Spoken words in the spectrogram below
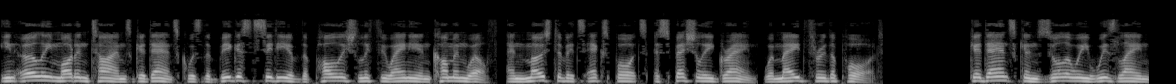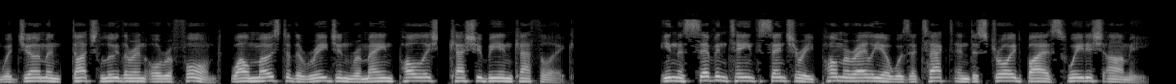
In early modern times Gdansk was the biggest city of the Polish-Lithuanian Commonwealth, and most of its exports especially grain were made through the port. Gdansk and Zulawi Wislane were German, Dutch Lutheran or Reformed, while most of the region remained Polish, Kashubian Catholic. In the 17th century Pomerania was attacked and destroyed by a Swedish army.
